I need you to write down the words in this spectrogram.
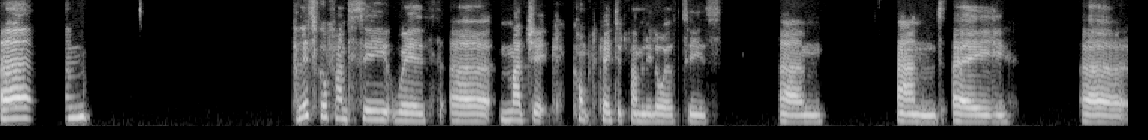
um political fantasy with uh, magic, complicated family loyalties, um, and a uh,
